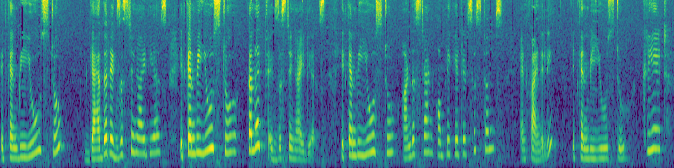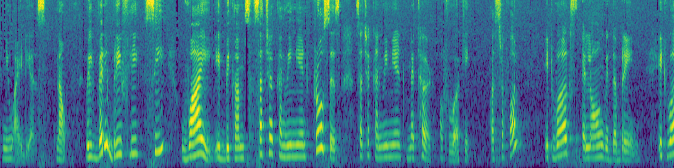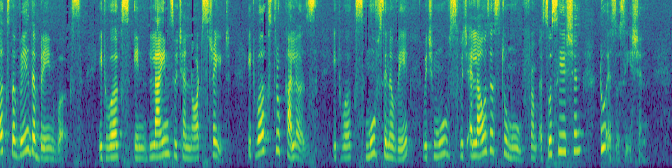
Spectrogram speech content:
It can be used to gather existing ideas, it can be used to connect existing ideas, it can be used to understand complicated systems, and finally, it can be used to create new ideas. Now, we will very briefly see why it becomes such a convenient process, such a convenient method of working. First of all, it works along with the brain. It works the way the brain works. It works in lines which are not straight. It works through colors. It works, moves in a way which moves, which allows us to move from association to association.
